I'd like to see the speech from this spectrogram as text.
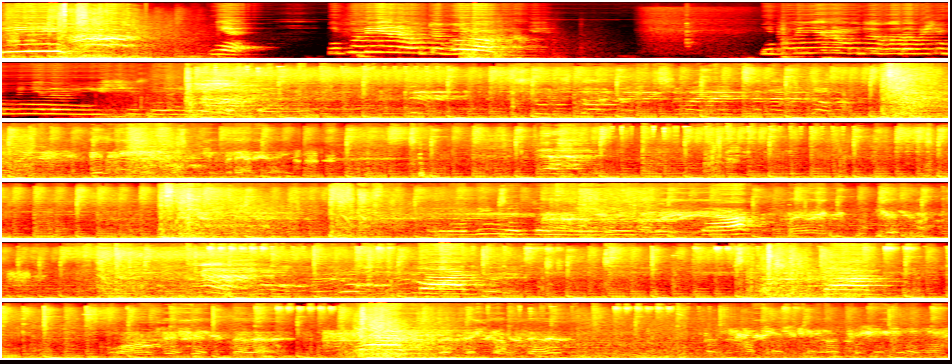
I... Nie, nie powinienem tego robić. Nie powinienem tego robić, nie powinienem ich ścisnąć w wtedy. Rzuć torbę i trzymaj ręce na widok! Wyrwij się stąd, prędzej. Robimy to mniej więcej tak. Tak. Tak. Łączę się z Celest. Tak. Jesteś tam, Celest? Pomimo ciężkiego, co się dzieje?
